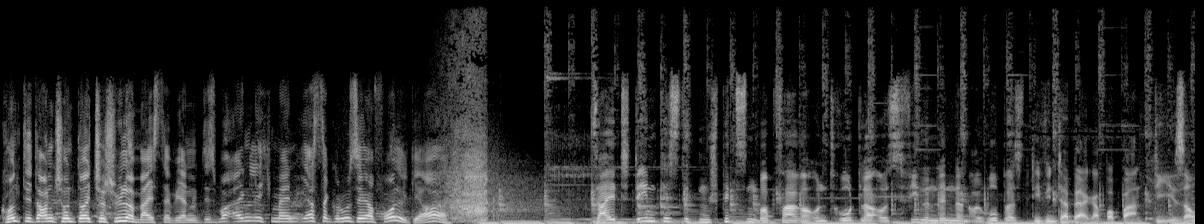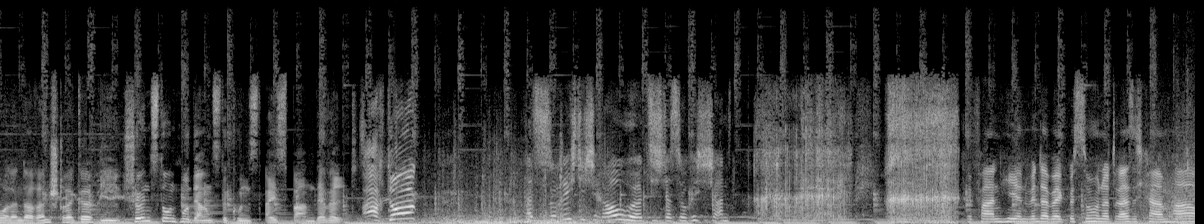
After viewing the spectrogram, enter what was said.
konnte dann schon deutscher Schülermeister werden. Und das war eigentlich mein erster großer Erfolg, ja. Seitdem testeten Spitzenbobfahrer und Rodler aus vielen Ländern Europas die Winterberger Bobbahn. Die Sauerländer Rennstrecke. Die schönste und modernste Kunsteisbahn der Welt. Achtung! Also so richtig rau hört sich das so richtig an. Wir fahren hier in Winterberg bis zu 130 km/h.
